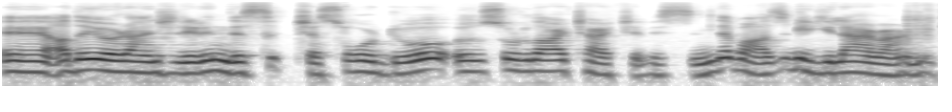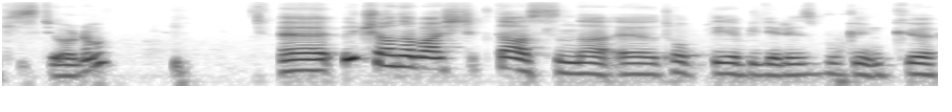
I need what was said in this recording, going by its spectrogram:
eee, aday öğrencilerin de sıkça sorduğu, ııı, sorular çerçevesinde bazı bilgiler vermek istiyorum. Eee, 3 ana başlıkta aslında, eee, toplayabiliriz bugünkü,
